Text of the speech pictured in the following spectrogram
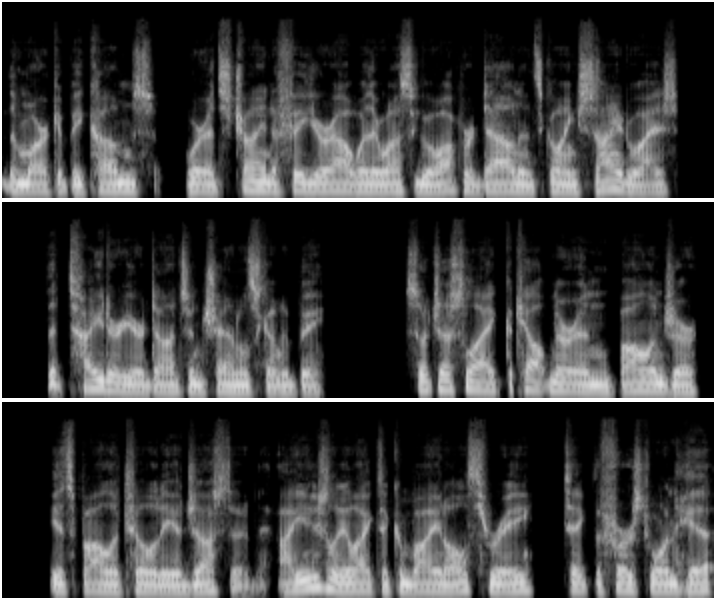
the market becomes, where it's trying to figure out whether it wants to go up or down and it's going sideways, the tighter your Donchian channel is going to be. So just like Keltner and Bollinger, it's volatility adjusted. I usually like to combine all three, take the first one hit.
